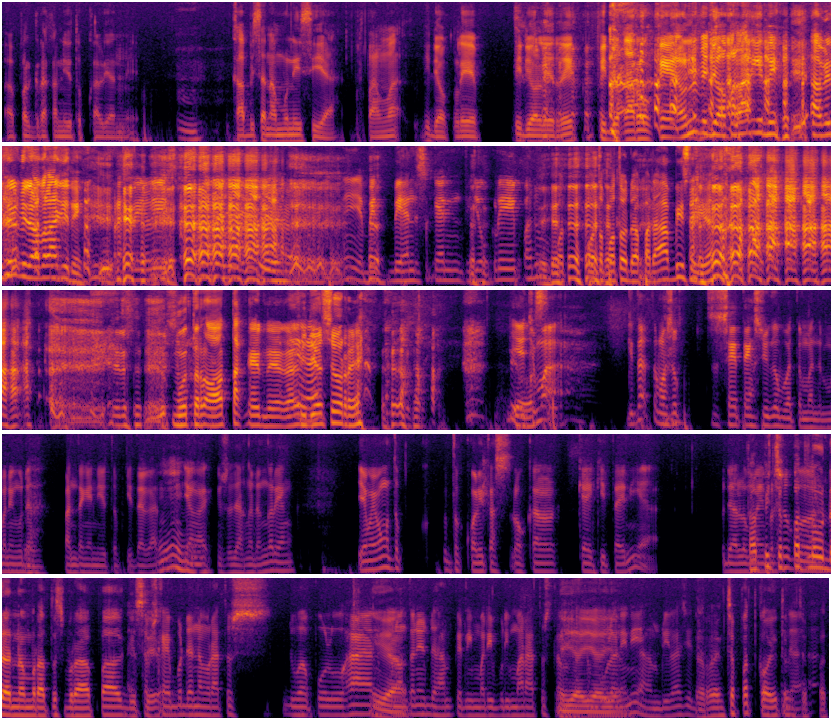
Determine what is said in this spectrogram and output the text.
uh, pergerakan YouTube kalian nih Hmm. kehabisan amunisi ya. Pertama video klip, video lirik, video karaoke. Ini video apa lagi nih? Habis ini video apa lagi nih? Press release. Iya, be- behind the scan video klip. Aduh. Fot- foto-foto udah pada habis nih ya Muter otak ini ya kan. Iya. Video sur ya. Ya cuma kita termasuk saya thanks juga buat teman-teman yang udah pantengin YouTube kita kan, Hmm. yang, yang sudah ngedenger yang yang memang untuk untuk kualitas lokal kayak kita ini ya udah lumayan Tapi cepet bersyukur. lu udah 600 berapa gitu ya. subscriber udah 620-an, Iya. penontonnya udah hampir 5.500 dalam Iya, satu iya, bulan iya. ini alhamdulillah sih Keren cepet kok itu, Udah. cepet.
